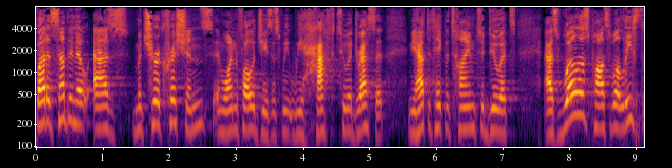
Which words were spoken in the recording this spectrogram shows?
But it's something that, as mature Christians and wanting to follow Jesus, we, we have to address it. And you have to take the time to do it as well as possible, at least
